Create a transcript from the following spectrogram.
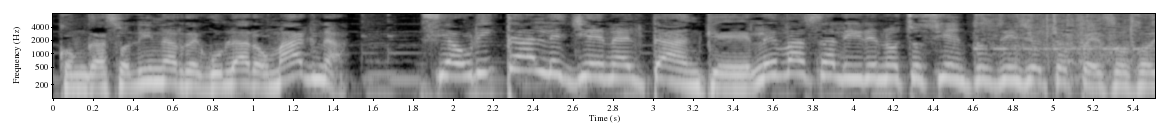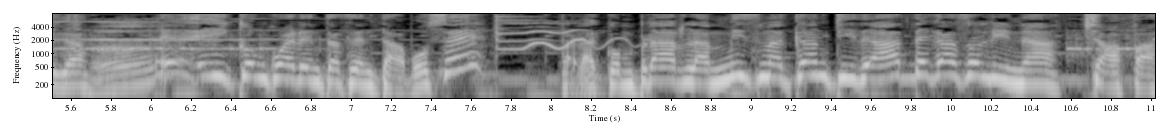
con gasolina regular o magna. Si ahorita le llena el tanque, le va a salir en 818 pesos, oiga. Eh, y con 40 centavos, ¿eh? Para comprar la misma cantidad de gasolina chafa.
